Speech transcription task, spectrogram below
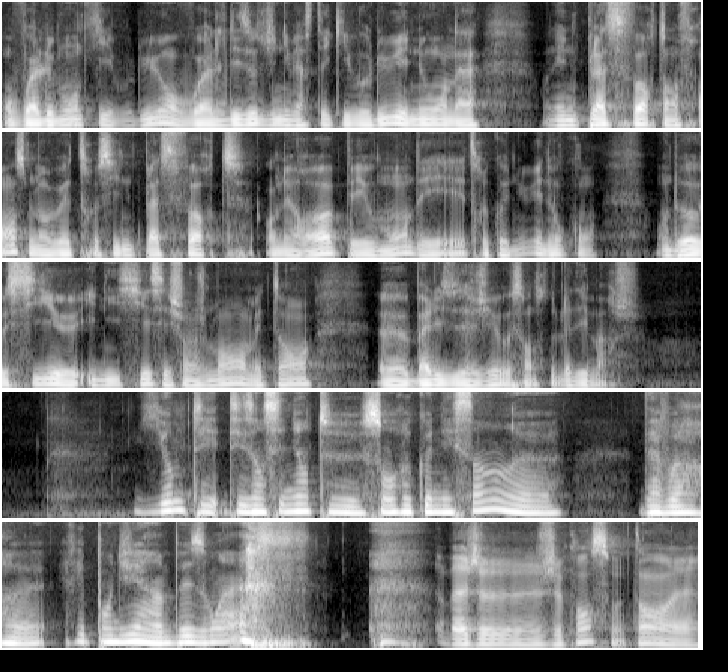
voit le monde qui évolue, on voit les autres universités qui évoluent, et nous on a on a une place forte en France, mais on veut être aussi une place forte en Europe et au monde et être connu. Et donc, on, doit aussi initier ces changements en mettant bah, les usagers au centre de la démarche. Guillaume, tes, tes enseignants te sont reconnaissants euh, d'avoir euh, répondu à un besoin? Ah Bah, je, pense. Euh,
